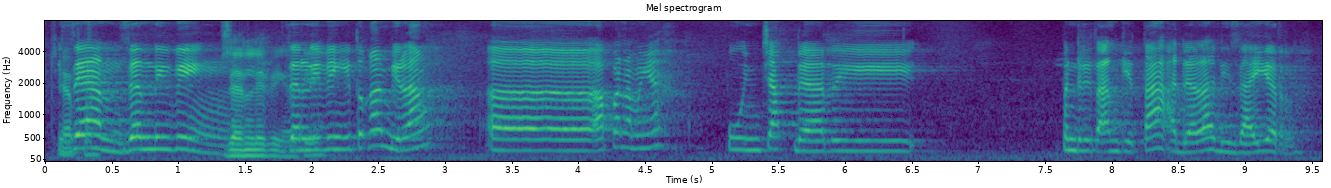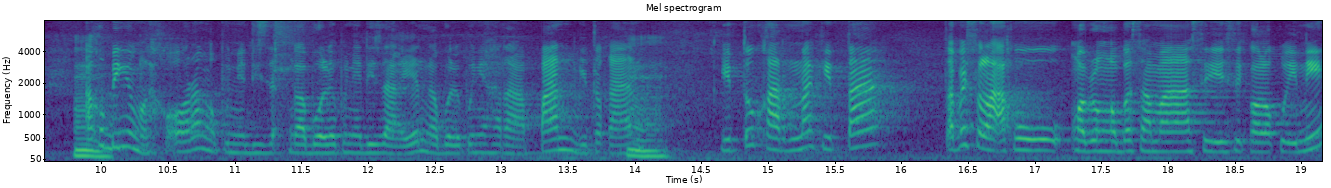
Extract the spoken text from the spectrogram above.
Siapa? Zen Zen Living Zen Living, Zen oke. Living itu kan bilang eh apa namanya puncak dari penderitaan kita adalah desire Hmm. aku bingung lah kok orang nggak punya nggak boleh punya desire nggak boleh punya harapan gitu kan Hmm. itu karena kita tapi setelah aku ngobrol-ngobrol sama si psikologku ini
